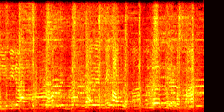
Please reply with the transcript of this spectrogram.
ตัวดีมีราคาของใครไม่เอาหรอกมาเลิกเรียกออกมา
